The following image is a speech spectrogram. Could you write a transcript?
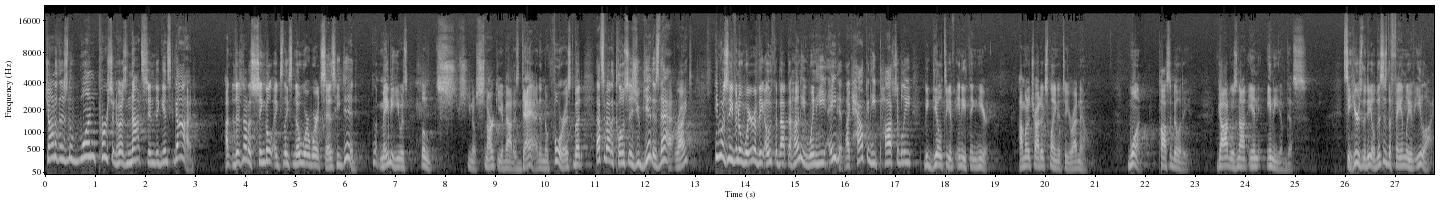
Jonathan is the one person who has not sinned against God. There's not a single, at least nowhere where it says he did. Maybe he was a little, you know, snarky about his dad in the forest, but that's about as close as you get as that, right? He wasn't even aware of the oath about the honey when he ate it. Like, how can he possibly be guilty of anything here? I'm going to try to explain it to you right now. One possibility God was not in any of this. See, here's the deal this is the family of Eli.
